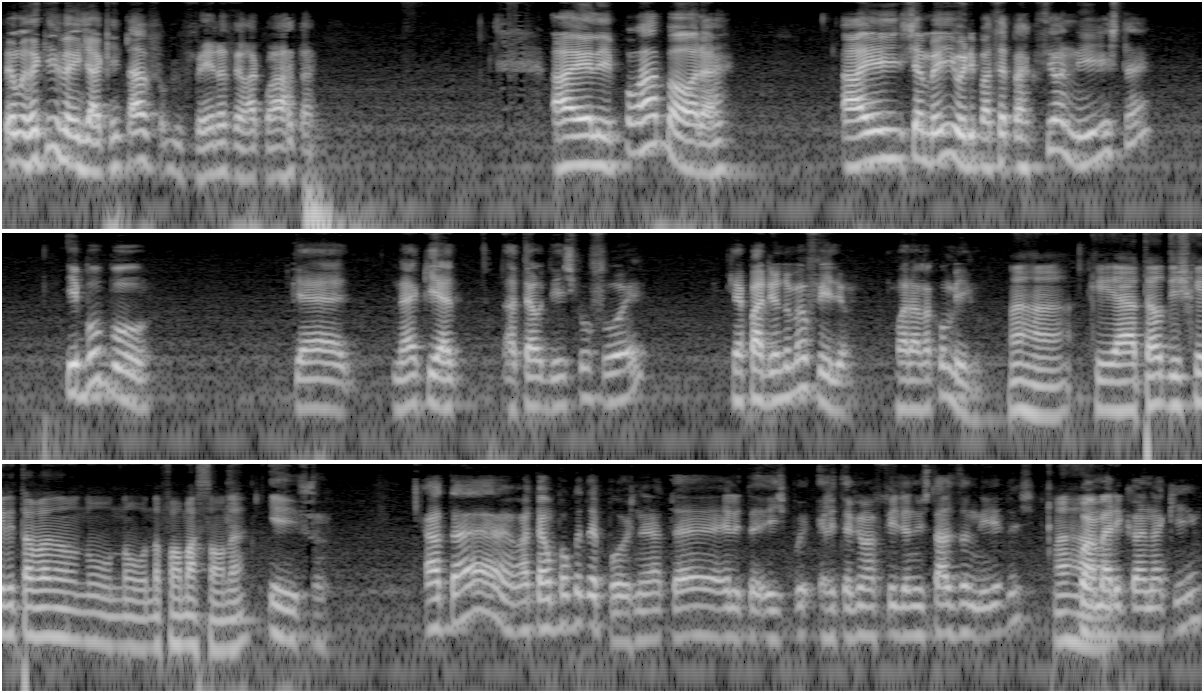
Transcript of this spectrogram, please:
Semana que vem, já quinta-feira, sei lá, quarta. Aí ele, porra, bora. Aí chamei Yuri pra ser percussionista e Bubu, que é, né, que é, até o disco foi, que é padrinho do meu filho. Morava comigo. Aham. Que até o disco ele tava no, no- na formação, né? Isso. Até, até um pouco depois, né? Até ele, te- ele teve uma filha nos Estados Unidos. Aham. com aqui.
